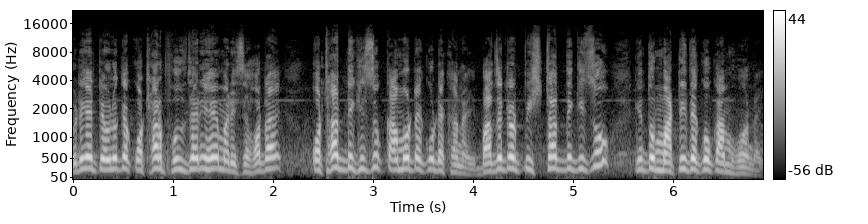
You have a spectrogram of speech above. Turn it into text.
গতিকে তেওঁলোকে কথাৰ ফুলজাৰিহে মাৰিছে। সদায় কথাত দেখিছোঁ কামত একো দেখা নাই। বাজেটৰ পৃষ্ঠাত দেখিছোঁ কিন্তু মাটিত একো কাম হোৱা নাই।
